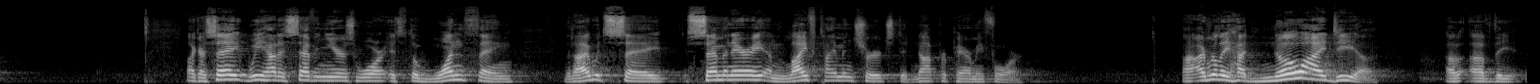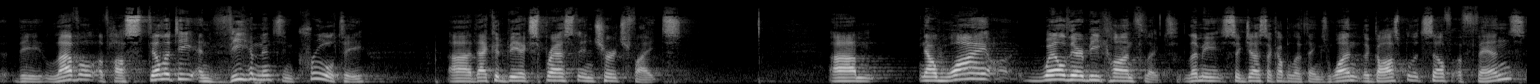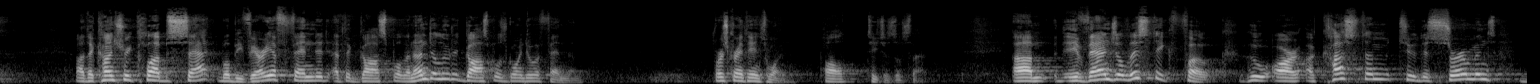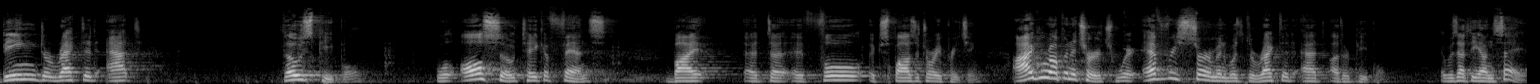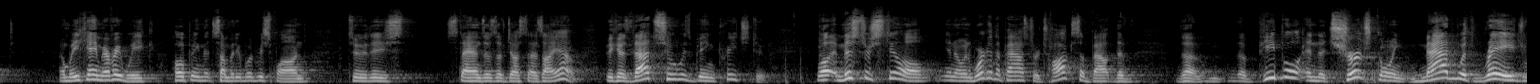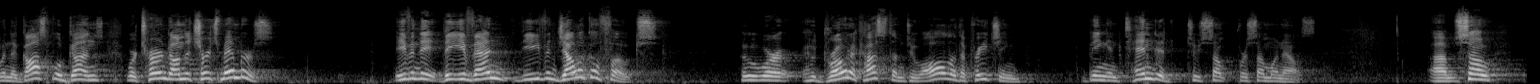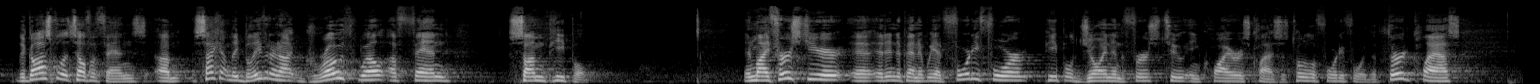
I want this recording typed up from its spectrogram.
Like I say, we had a seven years war. It's the one thing that I would say seminary and lifetime in church did not prepare me for. Uh, I really had no idea of, of, the, the level of hostility and vehemence and cruelty uh, that could be expressed in church fights. Um, now, why will there be conflict? Let me suggest a couple of things. One, the gospel itself offends. Uh, the country club set will be very offended at the gospel. An undiluted gospel is going to offend them. 1 Corinthians 1, Paul teaches us that. Um, the evangelistic folk who are accustomed to the sermons being directed at those people will also take offense by at, uh, full expository preaching. I grew up in a church where every sermon was directed at other people. It was at the unsaved. And we came every week hoping that somebody would respond to these stanzas of Just As I Am, because that's who was being preached to. Well, Mr. Still, you know, in Work of the Pastor, talks about the, the, the people in the church going mad with rage when the gospel guns were turned on the church members. Even the, the, evan, the evangelical folks who were who'd grown accustomed to all of the preaching being intended to some, for someone else. Um, so the gospel itself offends. Um, secondly, believe it or not, growth will offend some people. In my first year uh, at Independent, we had 44 people join in the first two inquirers classes, total of 44. The third class,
